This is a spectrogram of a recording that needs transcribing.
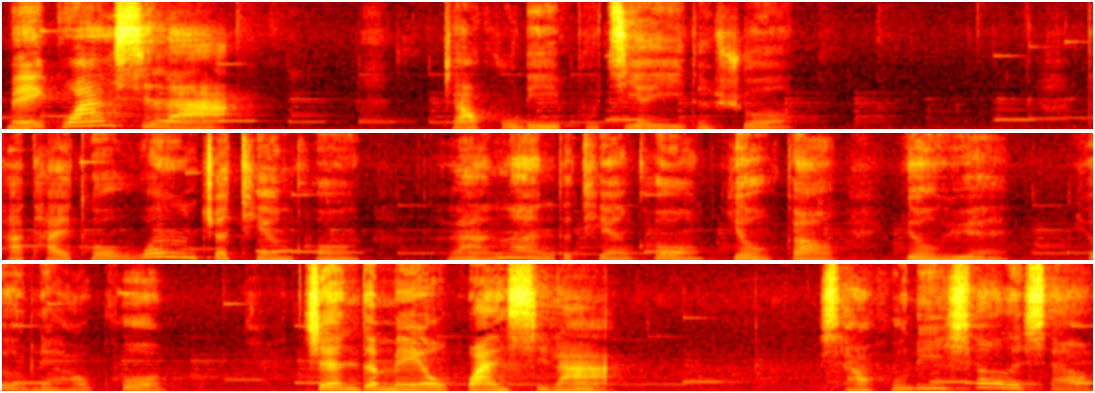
没关系啦。小狐狸不介意地说：“他抬头望着天空，蓝蓝的天空又高又远又辽阔，真的没有关系啦。”小狐狸笑了笑，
